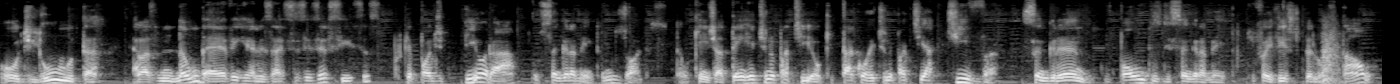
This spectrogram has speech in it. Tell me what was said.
ou de luta, elas não devem realizar esses exercícios porque pode piorar o sangramento nos olhos. Então, quem já tem retinopatia ou que está com retinopatia ativa, sangrando, com pontos de sangramento, que foi visto pelo oftalmo,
